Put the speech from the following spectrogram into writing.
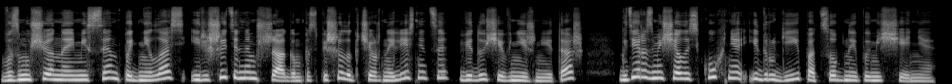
Возмущенная мисс Энн поднялась и решительным шагом поспешила к черной лестнице, ведущей в нижний этаж, где размещалась кухня и другие подсобные помещения.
